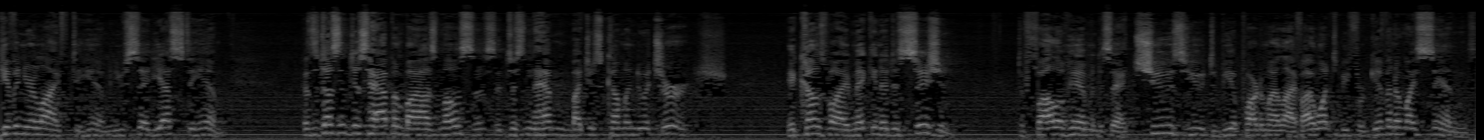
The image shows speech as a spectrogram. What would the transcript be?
given your life to him. You've said yes to him. Because it doesn't just happen by osmosis, it doesn't happen by just coming to a church. It comes by making a decision to follow him and to say, I choose you to be a part of my life. I want to be forgiven of my sins,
